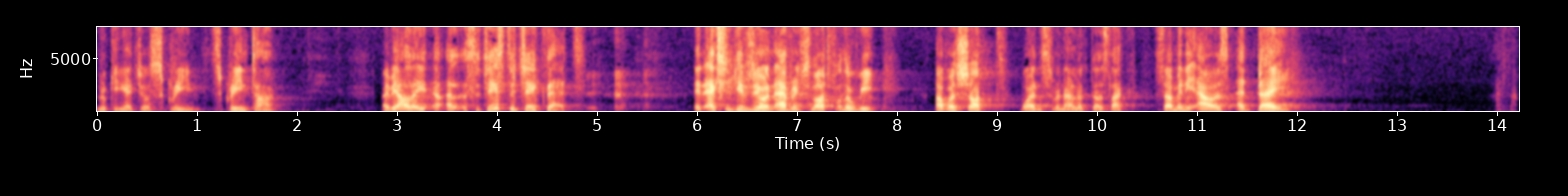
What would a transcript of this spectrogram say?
looking at your screen, screen time. Maybe I'll, I'll suggest to check that. It actually gives you an average, not for the week. I was shocked once when I looked. I was like, so many hours a day. I was like,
